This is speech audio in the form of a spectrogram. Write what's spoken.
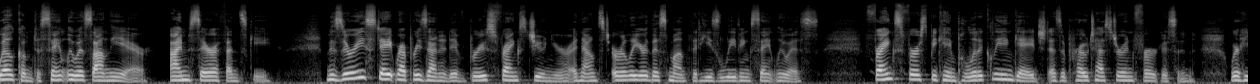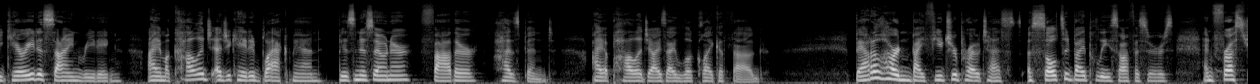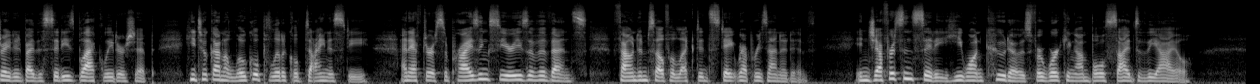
Welcome to St. Louis on the Air. I'm Sarah Fenske. Missouri State Representative Bruce Franks Jr. announced earlier this month that he's leaving St. Louis. Franks first became politically engaged as a protester in Ferguson, where he carried a sign reading, I am a college educated black man, business owner, father, husband. I apologize I look like a thug. Battle hardened by future protests, assaulted by police officers, and frustrated by the city's black leadership, he took on a local political dynasty and, after a surprising series of events, found himself elected state representative. In Jefferson City, he won kudos for working on both sides of the aisle.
